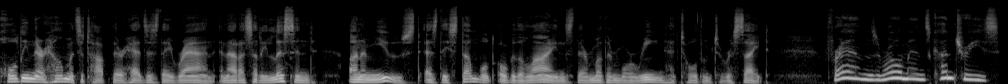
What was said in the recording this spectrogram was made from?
holding their helmets atop their heads as they ran, and Araceli listened, unamused, as they stumbled over the lines their mother Maureen had told them to recite. Friends, Romans, countries,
